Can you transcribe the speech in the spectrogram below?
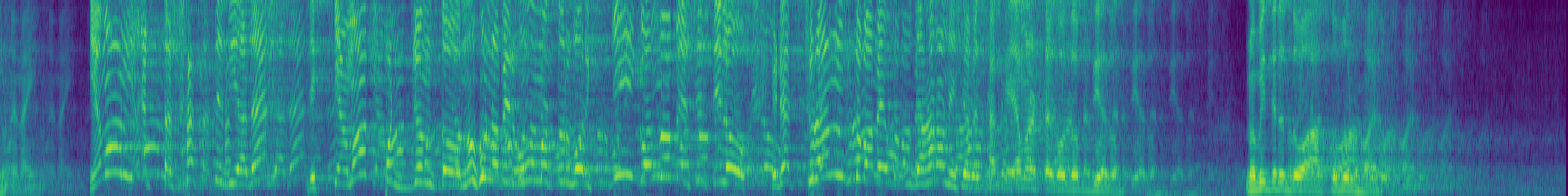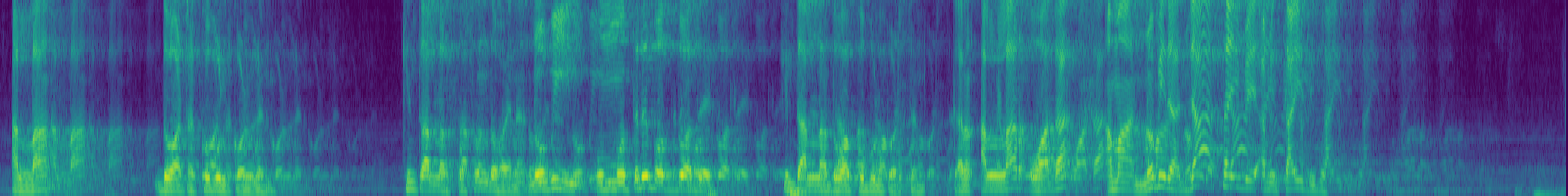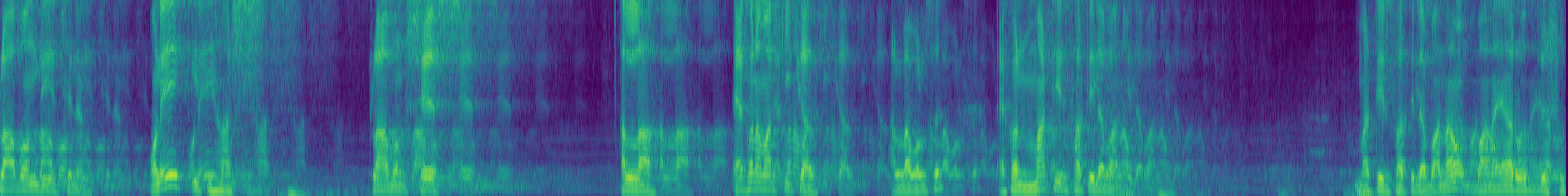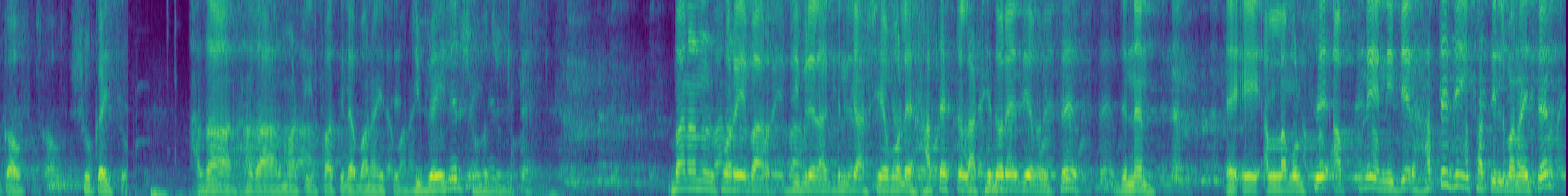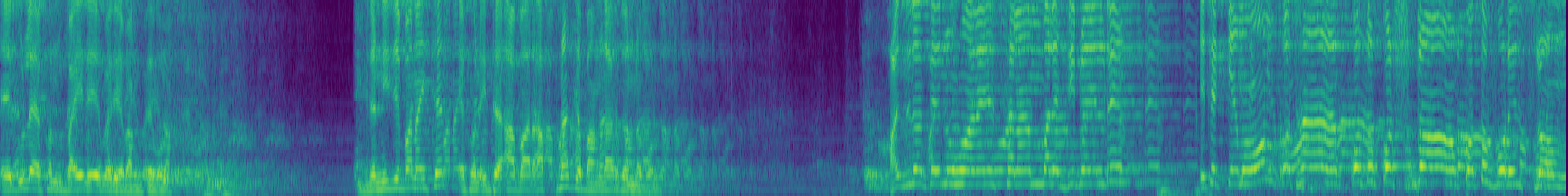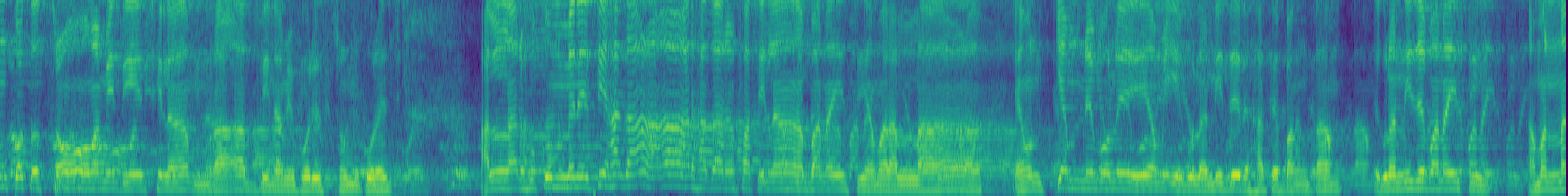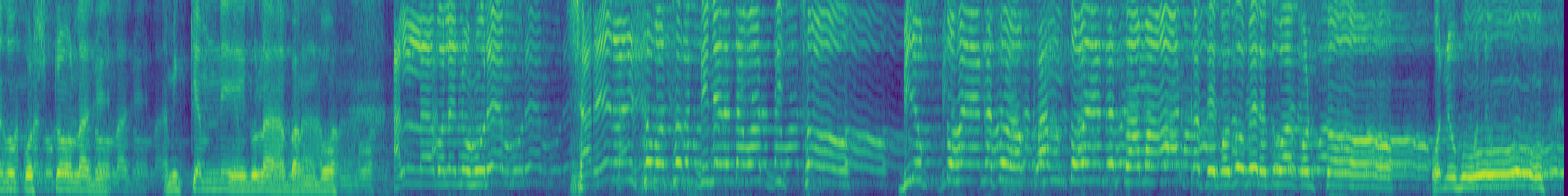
এমন একটা শাস্তি দিয়া দেন যে কেমন পর্যন্ত নুহ নবীর উম্মতের উপর কি গজব এসেছিল, এটা চূড়ান্ত ভাবে উদাহরণ হিসেবে থাকে। এমন একটা গজব দিয়ে দেন। নবীদের দোয়া কবুল হয়। আল্লাহ দোয়াটা কবুল করলেন। কিন্তু আল্লাহর পছন্দ হয় না। নবী উম্মতের বদোয়া দেয়, কিন্তু আল্লাহ দোয়া কবুল করছেন। কারণ আল্লাহর ওয়াদা, আমার নবীরা যা চাইবে আমি তাই দিব। প্লাবন দিয়েছিলেন। অনেক ইতিহাস। প্লাবন শেষ। আল্লাহ, এখন আমার কি কাজ? আল্লাহ বলছে, এখন মাটির ফাতিলা বানাও। মাটির ফাতিলা বানাও, বানায়া রোদ্রে শুকাও, শুকাইছে। হাজার হাজার মাটির ফাতিলা বানাইছে জিব্রাইলের সহযোগিতায়। বানানোর পরে এবার জিব্রাইল একদিনকে আসিয়া বলে, হাতে একটা লাঠি ধরে দিয়ে বলছে যে, নেন এই আল্লাহ বলছে, আপনি নিজের হাতে যেই ফাতিল বানাইছেন, এগুলো এখন বাইরে বাইরে ভাঙতে বলছে। যেটা নিজে বানাইছেন, এখন এটা আবার আপনাকে ভাঙার জন্য বলছে। হজরতে নুহ আলাইহিস সালাম বলে, জিব্রাইল রে এটা কেমন কথা? কত কষ্ট, কত পরিশ্রম, কত শ্রম আমি দিয়েছিলাম। রাত দিন আমি পরিশ্রম করেছি। আল্লাহর হুকুম মেনেছি, হাজার হাজার ফাতিলা বানাইছি আমার আল্লাহ। এখন কেমনে বলে, আমি এগুলা নিজের হাতে বাংতাম এগুলা নিজে বানাইছি। আমার না গো কষ্ট লাগে, আমি কেমনে এগুলা বাংবো আল্লাহ বলে, নহরে, সাড়ে নয়শো বছর দিনের দাওয়াত দিচ্ছ বিরক্ত হয়ে গেছো, ক্লান্ত হয়ে গেছো, আমার কাছে গজবের দোয়া করছ। অনুহু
